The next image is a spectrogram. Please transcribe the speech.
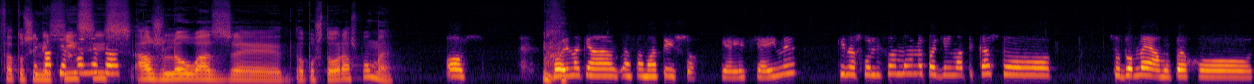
Θα το συνεχίσεις θα... as low as ε, όπως τώρα, ας πούμε; Όχι. Μπορεί να και να, να σταματήσω, η αλήθεια είναι, και να ασχοληθώ μόνο επαγγελματικά στο στον τομέα μου που έχω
